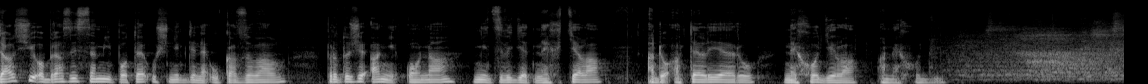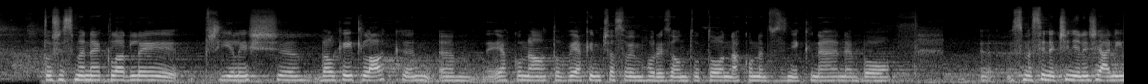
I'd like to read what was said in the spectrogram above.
Další obrazy jsem jí poté už nikdy neukazoval, protože ani ona nic vidět nechtěla a do ateliéru nechodila a nechodí. To, že jsme nekladli příliš eh, velký tlak jako na to, v jakém časovém horizontu to nakonec vznikne, nebo eh, jsme si nečinili žádný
